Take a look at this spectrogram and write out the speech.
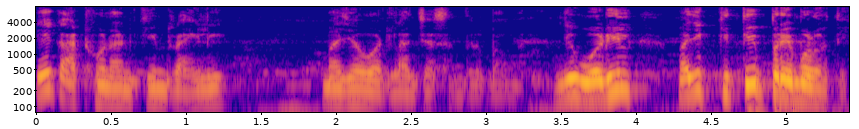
एक आठवण आणखीन राहिली माझ्या वडिलांच्या संदर्भामध्ये. म्हणजे वडील माझे किती प्रेमळ होते.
